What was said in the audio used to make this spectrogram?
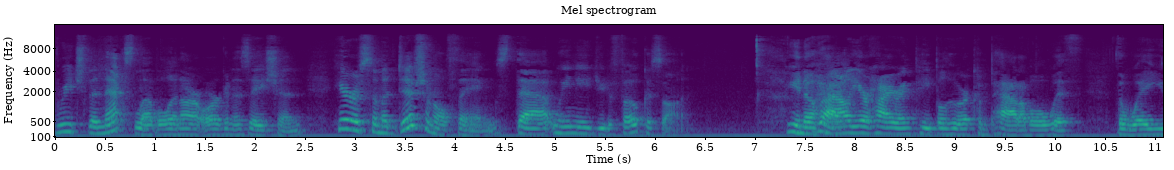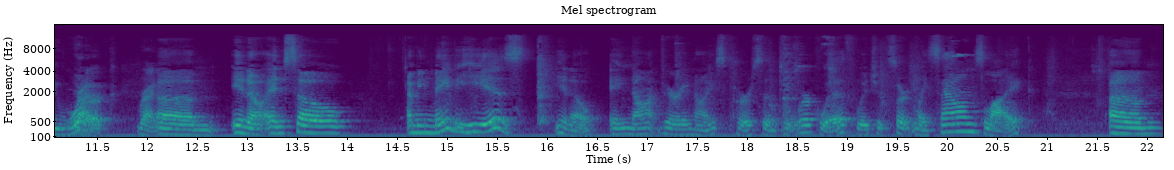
reach the next level in our organization, here are some additional things that we need you to focus on. You know, how you're hiring people who are compatible with the way you work. Right. Um, you know, and so, I mean, maybe he is, you know, a not very nice person to work with, which it certainly sounds like. Um,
